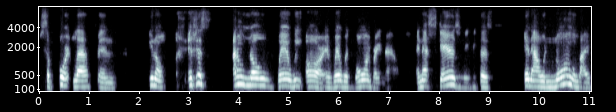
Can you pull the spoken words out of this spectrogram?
support left, and you know, it's just I don't know where we are and where we're going right now. And that scares me because in our normal life,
